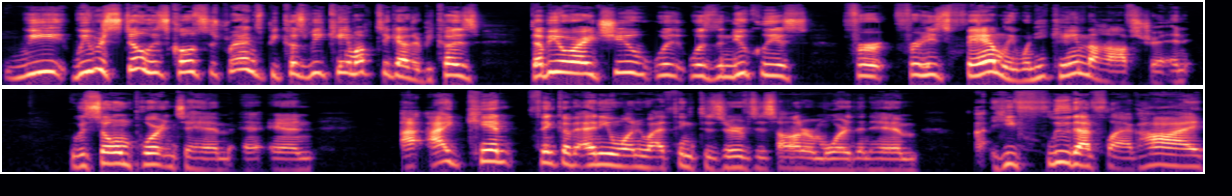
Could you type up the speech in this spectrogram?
we we were still his closest friends because we came up together because WRHU was, was the nucleus for for his family when he came to Hofstra, and it was so important to him. And I, I can't think of anyone who I think deserves this honor more than him. Uh, he flew that flag high.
